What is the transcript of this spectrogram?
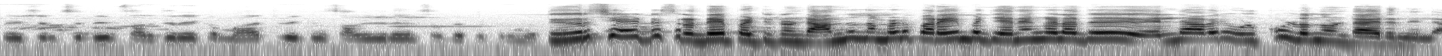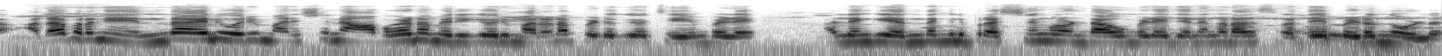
പേഷ്യൻസിന്റെയും സർജറി ഒക്കെ മാറ്റിവെക്കുന്ന സാഹചര്യങ്ങൾ ശ്രദ്ധപ്പെട്ടിരുന്നു. തീർച്ചയായിട്ടും ശ്രദ്ധയപ്പെട്ടിട്ടുണ്ട്. അന്ന് നമ്മൾ പറയുമ്പോൾ ജനങ്ങൾ അത് എല്ലാവരും ഉൾക്കൊള്ളുന്നുണ്ടായിരുന്നില്ല. അതാ പറഞ്ഞ എന്തായാലും ഒരു മനുഷ്യന് അപകടം വരികയോ ഒരു മരണപ്പെടുകയോ ചെയ്യുമ്പോഴേ അല്ലെങ്കിൽ എന്തെങ്കിലും പ്രശ്നങ്ങൾ ഉണ്ടാകുമ്പോഴേ ജനങ്ങൾ അത് ശ്രദ്ധയപ്പെടുന്നുള്ളൂ.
